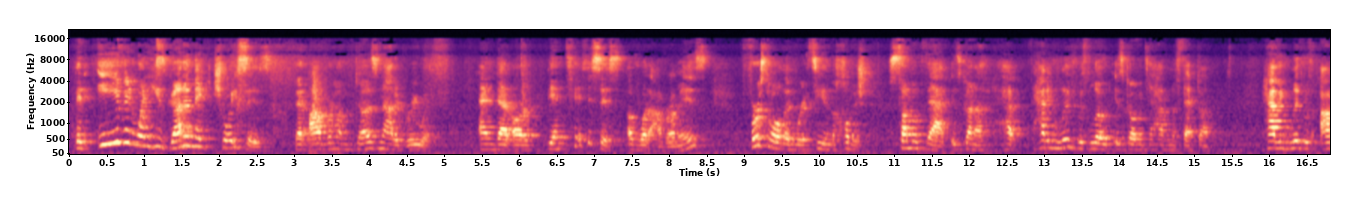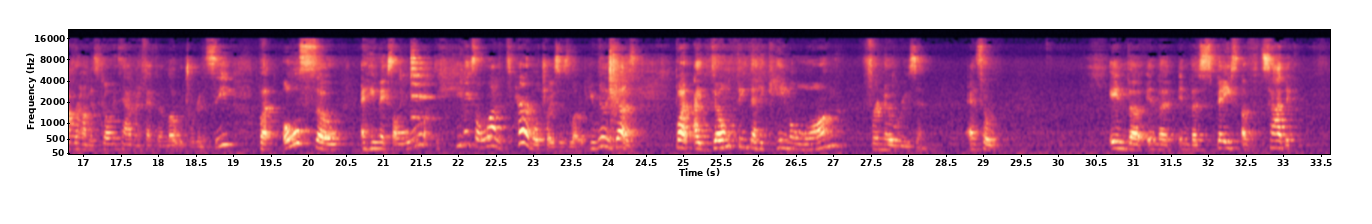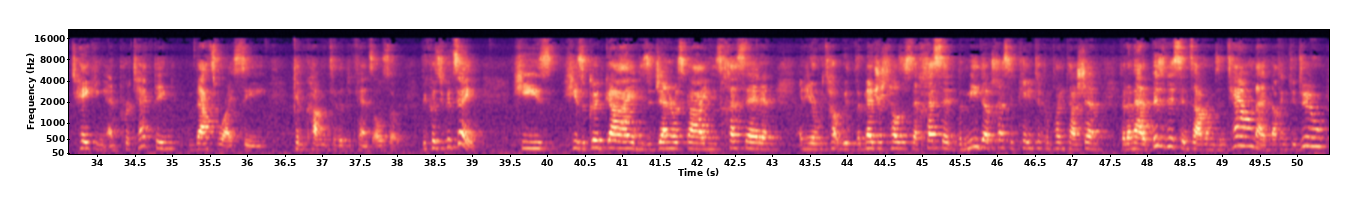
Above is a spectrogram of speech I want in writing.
then even when he's going to make choices that Abraham does not agree with and that are the antithesis of what Abraham is, first of all, then we're going to see in the Chumash, some of that is going to have, having lived with Lot is going to have an effect on, having lived with Abraham is going to have an effect on Lot, which we're going to see. But also, and he makes a lot, he makes a lot of terrible choices, Lot. He really does. But I don't think that he came along for no reason. And so, in the in the in the space of tzaddik taking and protecting, that's where I see him coming to the defense also. Because you could say, he's he's a good guy and he's a generous guy and he's chesed and, and you know we talk with the Medrash tells us that chesed the midah of chesed came to complain to Hashem that I'm out of business since Avram's in town I have nothing to do.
